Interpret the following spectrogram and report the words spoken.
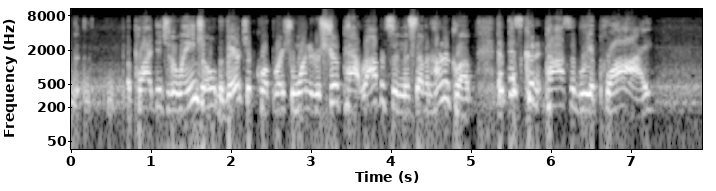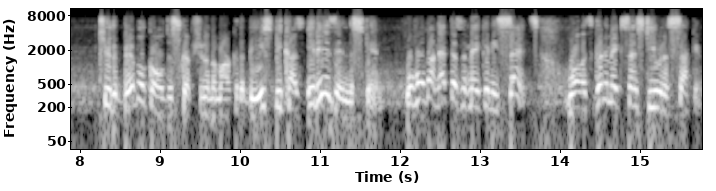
the Applied Digital Angel, the Verichip Corporation, wanted to assure Pat Robertson and the 700 Club that this couldn't possibly apply to the biblical description of the mark of the beast because it is in the skin. Well, hold on, that doesn't make any sense. Well, it's going to make sense to you in a second.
